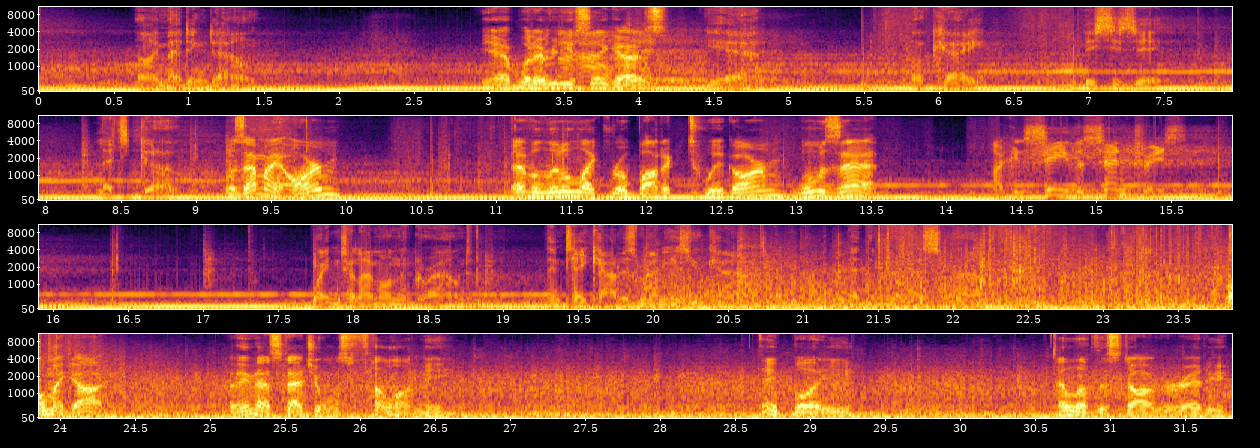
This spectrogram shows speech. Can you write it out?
I'm heading down. Yeah, whatever you say, guys. Yeah. Okay. This is it. Let's go. Was that my arm? I have a little like robotic twig arm. What was that? I can see the sentries. Wait until I'm on the ground. Then take out as many as you can. Let them know they're surrounded. Oh my god. I think that statue almost fell on me. Hey, buddy. I love this dog already.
